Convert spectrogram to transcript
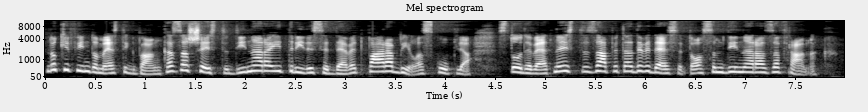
dok je Findomestic banka za 6 dinara i 39 para bila skuplja, 119,98 dinara za franak.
